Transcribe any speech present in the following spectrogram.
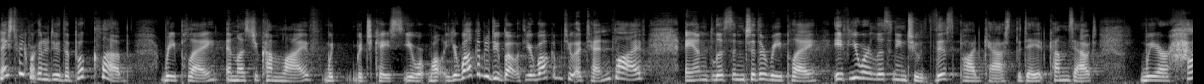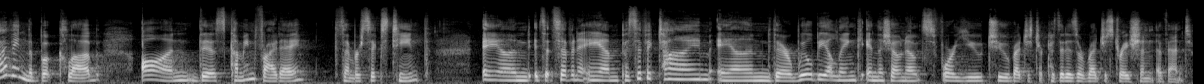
next week we're going to do the book club replay unless you come live, which, which case you well you're welcome to do both. You're welcome to attend live and listen to the replay. If you are listening to this podcast the day it comes out, we are having the book club on this coming Friday December 16th. And it's at 7 a.m. Pacific time, and there will be a link in the show notes for you to register because it is a registration event.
